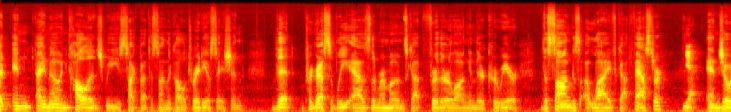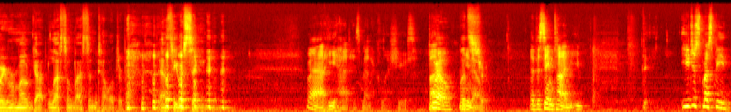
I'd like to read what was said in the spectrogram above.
I, and I know in college we used to talk about this on the college radio station. That progressively, as the Ramones got further along in their career, the songs live got faster, Yeah. and Joey Ramone got less and less intelligible as he was singing them. Well, he had his medical issues. But, Well, that's you know, true. At the same time, you you just must be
